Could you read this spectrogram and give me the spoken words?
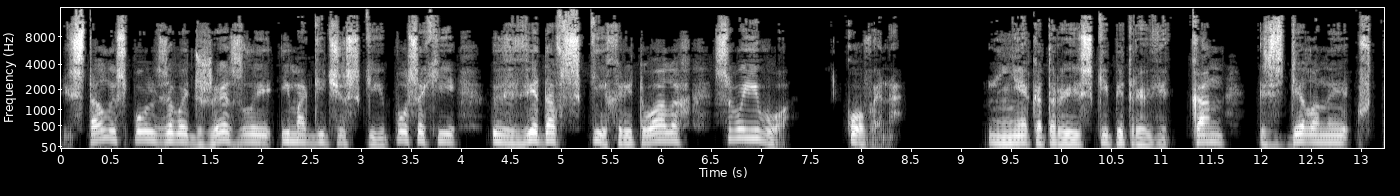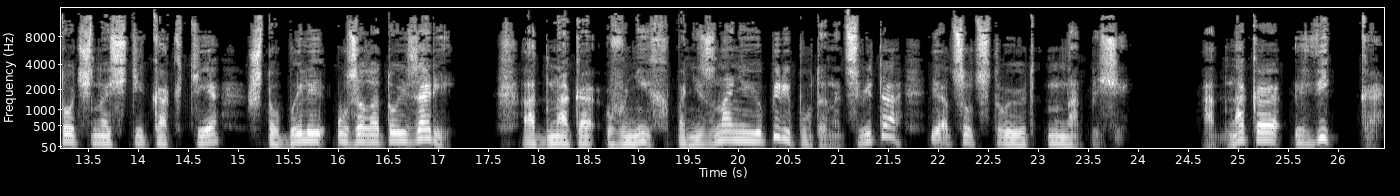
и стал использовать жезлы и магические посохи в ведовских ритуалах своего Ковена. Некоторые скипетры Виккан сделаны в точности как те, что были у Золотой Зари, Однако в них по незнанию перепутаны цвета и отсутствуют надписи. Однако Викка,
